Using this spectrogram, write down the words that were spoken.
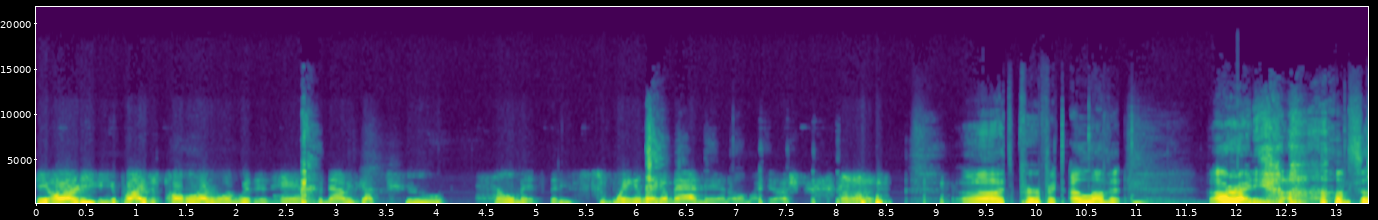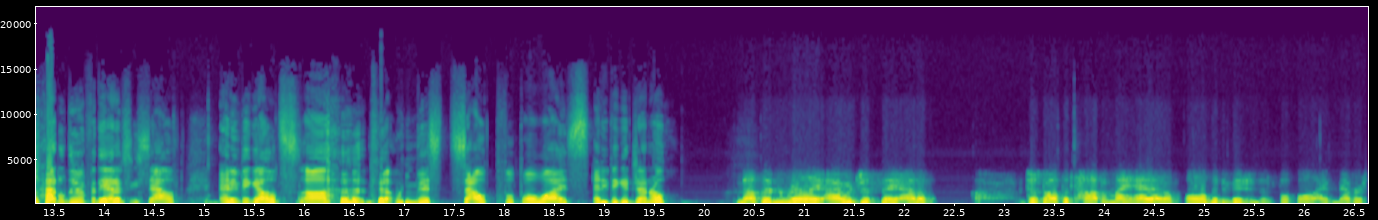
he already he could probably just pummel everyone with his hands, but now he's got two helmets that he's swinging like a madman. Oh my gosh. Oh, it's perfect. I love it. Alrighty. Um, so that'll do it for the NFC South. Anything else uh, that we missed South football wise? Anything in general? Nothing really. I would just say out of just off the top of my head, out of all the divisions in football, I've never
